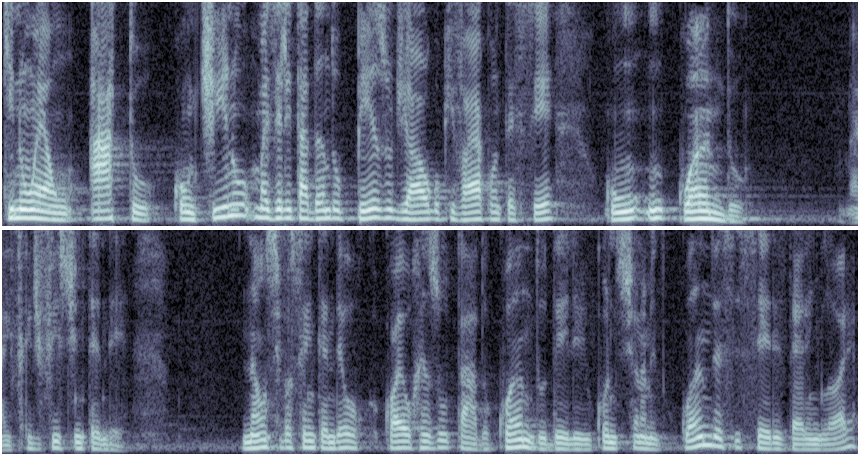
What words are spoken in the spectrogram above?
que não é um ato contínuo, mas ele está dando o peso de algo que vai acontecer com um quando. Aí fica difícil de entender. Não se você entendeu qual é o resultado, quando dele, o condicionamento, quando esses seres derem glória,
